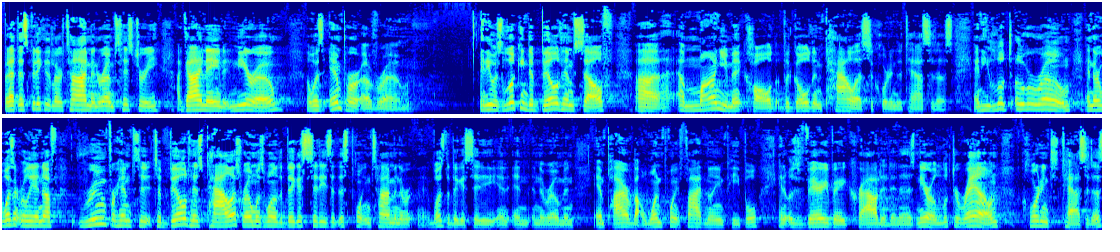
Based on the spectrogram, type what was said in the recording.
But at this particular time in Rome's history, a guy named Nero was emperor of Rome. And he was looking to build himself uh, a monument called the Golden Palace, according to Tacitus. And he looked over Rome, and there wasn't really enough room for him to, to build his palace. Rome was one of the biggest cities at this point in time, and it was the biggest city in, in, in the Roman Empire, about 1.5 million people, and it was very, very crowded. And as Nero looked around, according to Tacitus,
